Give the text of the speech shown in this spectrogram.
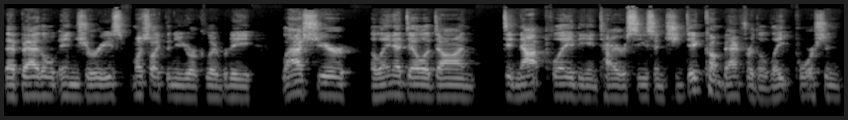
that battled injuries, much like the New York Liberty. Last year, Elena Delle Donne did not play the entire season. She did come back for the late portion,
